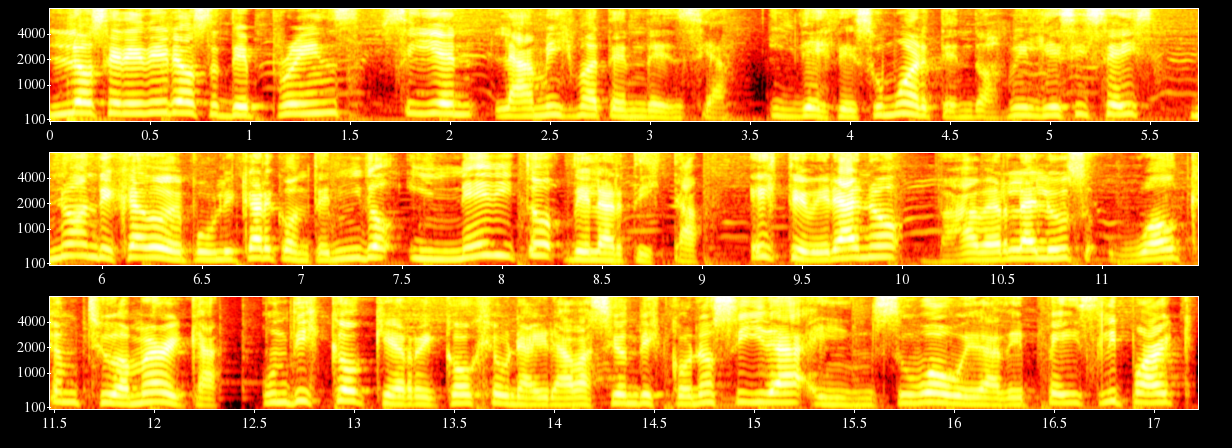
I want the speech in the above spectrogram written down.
Los herederos de Prince siguen la misma tendencia y desde su muerte en 2016 no han dejado de publicar contenido inédito del artista. Este verano va a ver la luz Welcome to America, un disco que recoge una grabación desconocida en su bóveda de Paisley Park,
